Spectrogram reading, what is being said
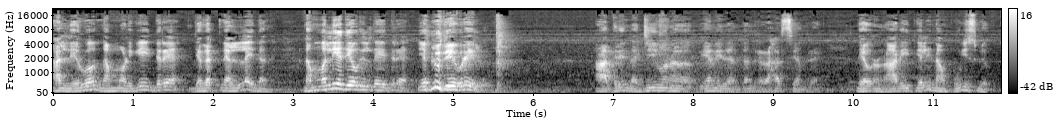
ಅಲ್ಲಿರುವ ನಮ್ಮೊಳಗೆ ಇದ್ದರೆ ಜಗತ್ತಿನೆಲ್ಲ ಇದ್ದಾನೆ. ನಮ್ಮಲ್ಲಿಯೇ ದೇವರಿಲ್ಲದೆ ಇದ್ದರೆ ಎಲ್ಲೂ ದೇವರೇ ಇಲ್ಲ. ಆದ್ದರಿಂದ ಜೀವನ ಏನಿದೆ ಅಂತಂದರೆ ರಹಸ್ಯ ಅಂದರೆ ದೇವರನ್ನು ಆ ರೀತಿಯಲ್ಲಿ ನಾವು ಪೂಜಿಸಬೇಕು.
